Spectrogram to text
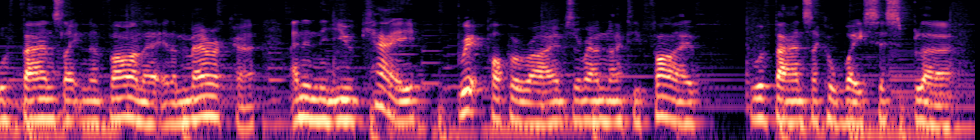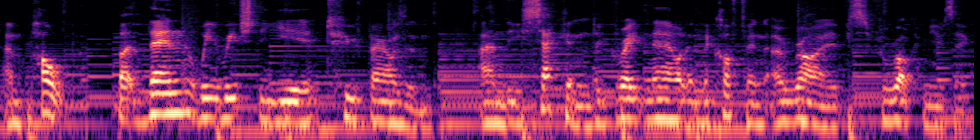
with bands like Nirvana in America, and in the UK, Britpop arrives around 95 with bands like Oasis, Blur, and Pulp. But then we reach the year 2000, and the second great nail in the coffin arrives for rock music.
